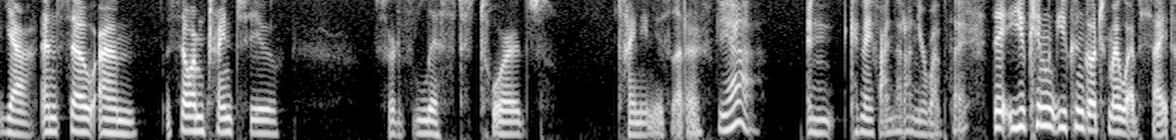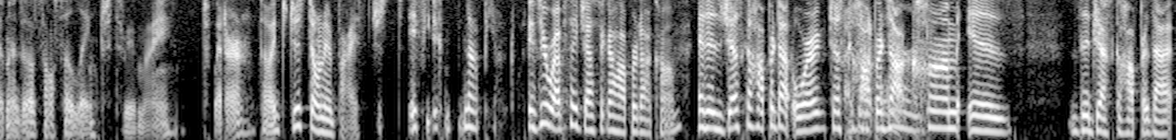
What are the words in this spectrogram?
yeah, And so, um, so I'm trying to sort of list towards tiny newsletter. Yeah. And can they find that on your website? That you can you can go to my website, and it is also linked through my Twitter. Though I just don't advise. Just if you can not be on Twitter. Is your website jessicahopper.com? It is jessicahopper.org. Jessicahopper.com uh, is the Jessica Hopper that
